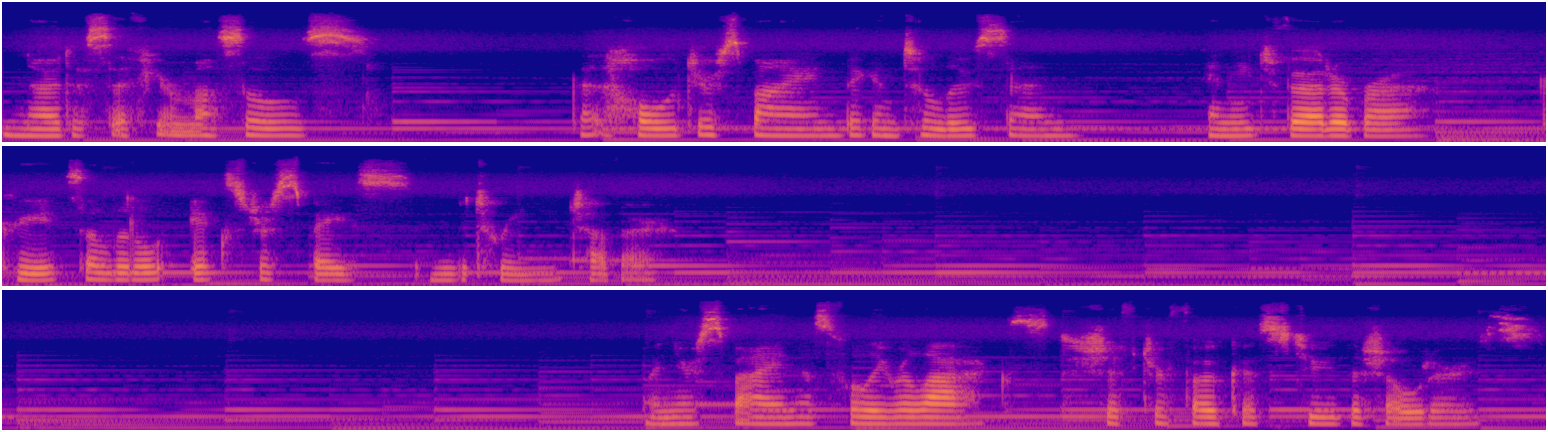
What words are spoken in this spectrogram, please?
Notice if your muscles that hold your spine begin to loosen and each vertebra creates a little extra space in between each other. When your spine is fully relaxed, shift your focus to the shoulders.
